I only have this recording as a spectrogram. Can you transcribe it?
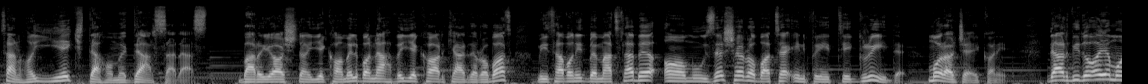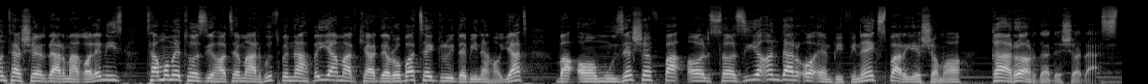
تنها یک دهم درصد است. برای آشنایی کامل با نحوه کارکرد ربات می توانید به مطلب آموزش ربات infinity grid مراجعه کنید. در ویدئوهای منتشر در مقاله نیز تمام توضیحات مربوط به نحوه عملکرد ربات grid بینهایت و آموزش فعالسازی آن در OMP Finex برای شما قرار داده شده است.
